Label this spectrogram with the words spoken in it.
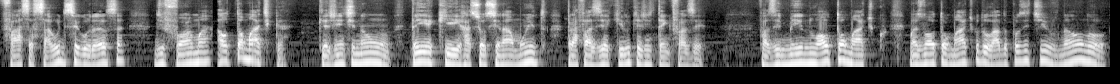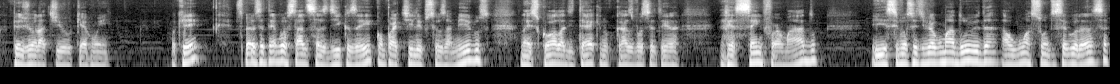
faça saúde e segurança de forma automática, que a gente não tenha que raciocinar muito para fazer aquilo que a gente tem que fazer. Fazer meio no automático, mas no automático do lado positivo, não no pejorativo que é ruim. Ok? Espero que você tenha gostado dessas dicas aí. Compartilhe com seus amigos, na escola de técnico, caso você tenha recém-formado. E se você tiver alguma dúvida, algum assunto de segurança,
